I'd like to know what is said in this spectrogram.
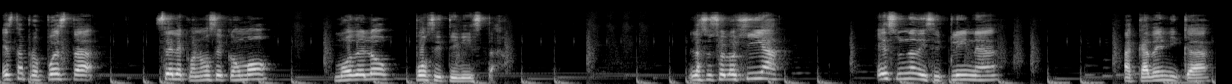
Esta propuesta se le conoce como modelo positivista. La sociología es una disciplina académica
